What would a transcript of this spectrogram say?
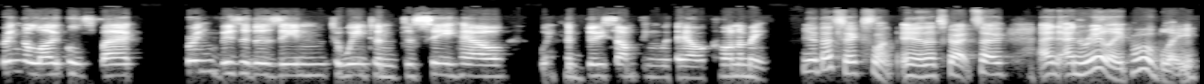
bring the locals back, bring visitors in to Winton to see how we could do something with our economy. Yeah, that's excellent. Yeah, that's great. So, and and really, probably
